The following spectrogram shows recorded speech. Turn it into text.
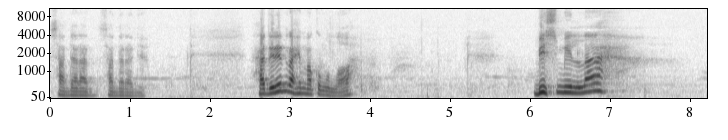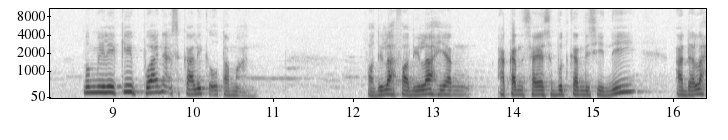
sandaran-sandarannya. Hadirin rahimakumullah. Bismillah memiliki banyak sekali keutamaan. Fadilah-fadilah yang akan saya sebutkan di sini adalah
